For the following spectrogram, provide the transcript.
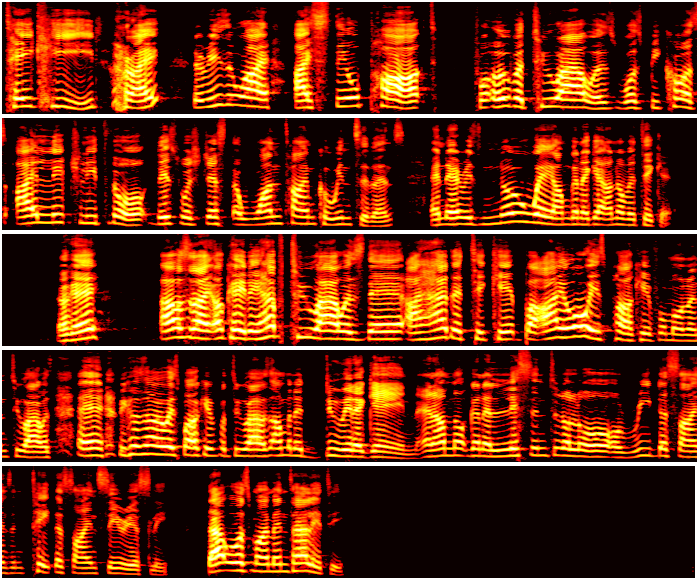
take heed, right? The reason why I still parked for over two hours was because I literally thought this was just a one time coincidence and there is no way I'm going to get another ticket. Okay? I was like, okay, they have two hours there. I had a ticket, but I always park here for more than two hours. And because I always park here for two hours, I'm going to do it again. And I'm not going to listen to the law or read the signs and take the signs seriously. That was my mentality.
